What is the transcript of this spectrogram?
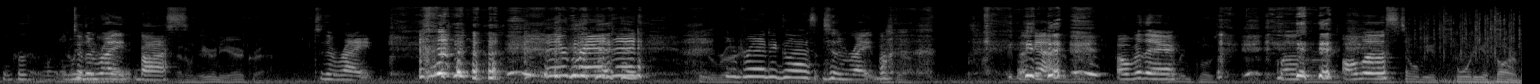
Can you please- To the right, boss. I don't hear any aircraft. To the right. They're branded. To the They're branded glass. To the right, boss. Look up. Over there. Coming closer. Close. Almost. Soviet 40th Army.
